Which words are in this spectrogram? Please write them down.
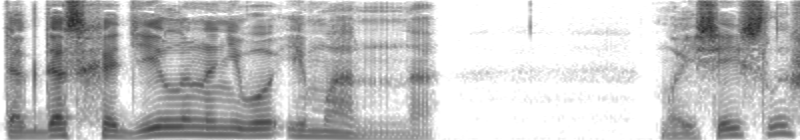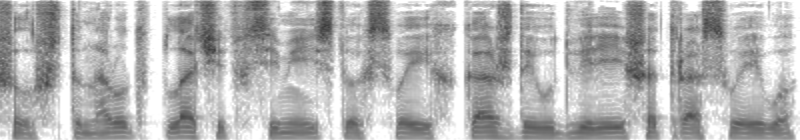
тогда сходила на него и манна. Моисей слышал, что народ плачет в семействах своих, каждый у дверей шатра своего,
